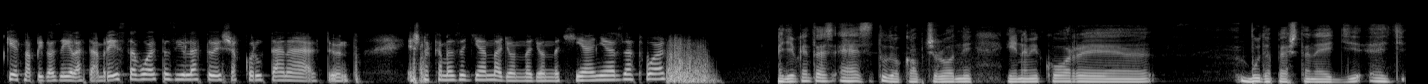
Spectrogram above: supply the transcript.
két napig az életem része volt az illető, és akkor utána eltűnt. És nekem ez egy ilyen nagyon-nagyon nagy hiányérzet volt, Egyébként ehhez, ehhez tudok kapcsolódni. Én amikor Budapesten egy, egy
